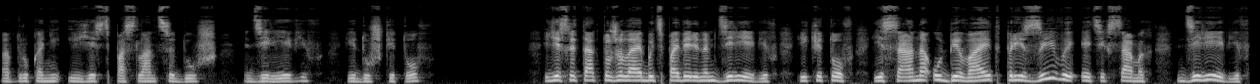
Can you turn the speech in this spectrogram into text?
А вдруг они и есть посланцы душ деревьев и душ китов? Если так, то, желая быть поверенным деревьев и китов, Исана убивает призывы этих самых деревьев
